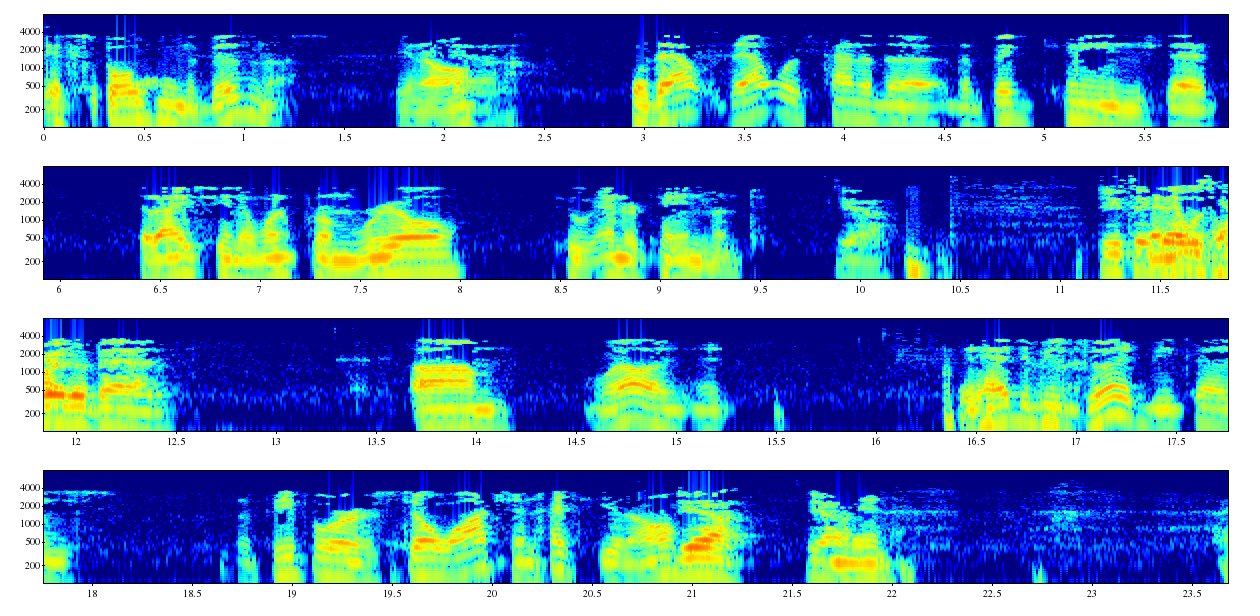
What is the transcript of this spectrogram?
exposing the business, you know. Yeah. So that that was kind of the the big change that that I seen. It went from real to entertainment. Yeah. Do you think And that was was good or bad? Um, well, it, it had to be good because the people are still watching it, you know. Yeah. Yeah. I mean, I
